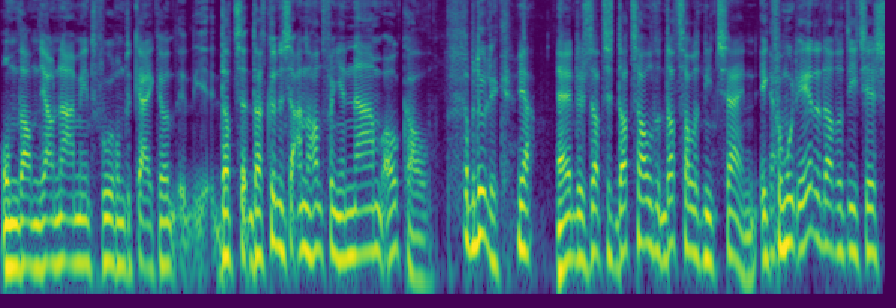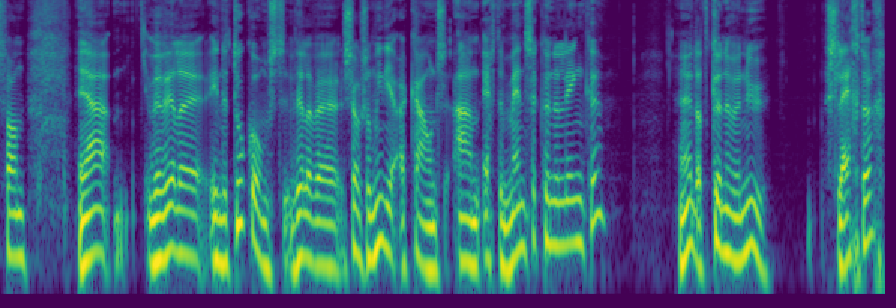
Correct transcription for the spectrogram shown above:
om dan jouw naam in te voeren om te kijken. Want dat, dat kunnen ze aan de hand van je naam ook al. Dat bedoel ik, ja. He, dus dat, is, dat, zal, dat zal het niet zijn. Ik ja. vermoed eerder dat het iets is van. Ja, we willen in de toekomst willen we social media accounts aan echte mensen kunnen linken. He, dat kunnen we nu slechter.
